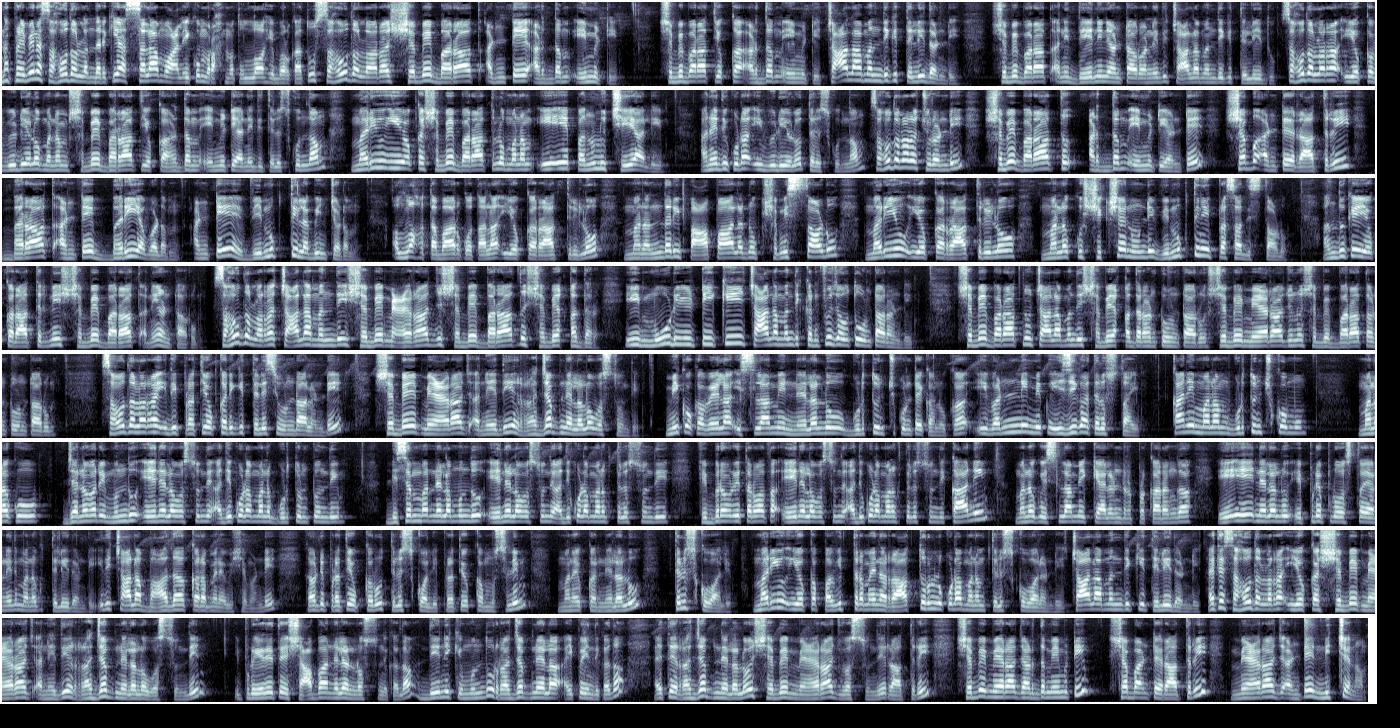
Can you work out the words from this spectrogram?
నా ప్రేమైన సహోదరులందరికీ అస్సలం అయికం రహమతుల్లాహి బర్కాతు. సహోదరులారా షబే బరాత్ అంటే అర్థం ఏమిటి? షబె బరాత్ యొక్క అర్థం ఏమిటి? చాలామందికి తెలియదండి షబె బరాత్ అని దేనిని అంటారు అనేది చాలామందికి తెలియదు సహోదరులారా ఈ యొక్క వీడియోలో మనం షబె బరాత్ యొక్క అర్థం ఏమిటి అనేది తెలుసుకుందాం. మరియు ఈ యొక్క షబె బరాత్లో మనం ఏ ఏ పనులు చేయాలి? అనేది కూడా ఈ వీడియోలో తెలుసుకుందాం. సహోదరులు చూడండి షబే బరాత్ అర్థం ఏమిటి అంటే షబ్ అంటే రాత్రి బరాత్ అంటే బరి అవ్వడం అంటే విముక్తి లభించడం. అల్లాహ్ తబారకోతల ఈ యొక్క రాత్రిలో మనందరి పాపాలను క్షమిస్తాడు మరియు ఈ యొక్క రాత్రిలో మనకు శిక్ష నుండి విముక్తిని ప్రసాదిస్తాడు. అందుకే ఈ యొక్క రాత్రిని షబే బరాత్ అని అంటారు. సహోదరులరా చాలామంది షబే మెహరాజ్ షబే బరాత్ షబే ఖదర్ ఈ మూడింటికి చాలామంది కన్ఫ్యూజ్ అవుతూ ఉంటారండి. షబే బరాత్ను చాలామంది షబే ఖదర్ అంటూ ఉంటారు షబే మెహరాజ్ను షబే బరాత్ అంటూ ఉంటారు. సహోదరులరా ఇది ప్రతి ఒక్కరికి తెలిసి ఉండాలండి. షబే మేరాజ్ అనేది రజబ్ నెలలో వస్తుంది. మీకు ఒకవేళ ఇస్లామీ నెలలు గుర్తుంచుకుంటే కనుక ఇవన్నీ మీకు ఈజీగా తెలుస్తాయి. కానీ మనం గుర్తుంచుకోము. మనకు జనవరి ముందు ఏ నెల వస్తుంది అది కూడా మనకు గుర్తుంటుంది. డిసెంబర్ నెల ముందు ఏ నెల వస్తుంది అది కూడా మనకు తెలుస్తుంది. ఫిబ్రవరి తర్వాత ఏ నెల వస్తుంది అది కూడా మనకు తెలుస్తుంది. కానీ మనకు ఇస్లామిక్ క్యాలెండర్ ప్రకారంగా ఏ ఏ నెలలు ఎప్పుడెప్పుడు వస్తాయి అనేది మనకు తెలియదండి. ఇది చాలా బాధాకరమైన విషయం అండి కాబట్టి ప్రతి ఒక్కరూ తెలుసుకోవాలి. ప్రతి ఒక్క ముస్లిం మన యొక్క నెలలు తెలుసుకోవాలి. మరియు ఈ యొక్క పవిత్రమైన రాత్రులు కూడా మనం తెలుసుకోవాలండి. చాలా మందికి తెలియదండి. అయితే సహోదరులరా ఈ యొక్క షబే మ్యారాజ్ అనేది రజబ్ నెలలో వస్తుంది. ఇప్పుడు ఏదైతే షాబా నెల వస్తుంది కదా దీనికి ముందు రజబ్ నెల అయిపోయింది కదా అయితే రజబ్ నెలలో షబే మేరాజ్ వస్తుంది రాత్రి. షబే మేరాజ్ అర్థం ఏమిటి? షబ్ అంటే రాత్రి మేరాజ్ అంటే నిచ్చెనం.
